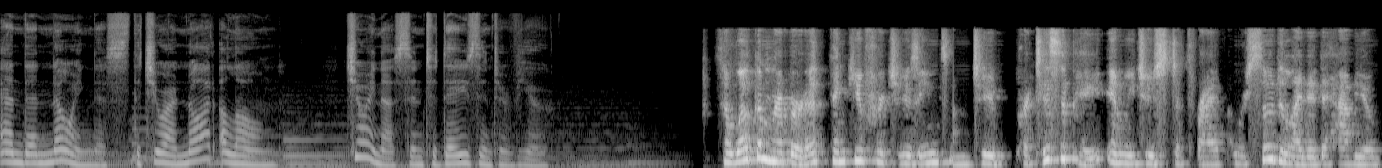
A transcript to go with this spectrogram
and a knowingness that you are not alone. Join us in today's interview. So welcome, Roberta. Thank you for choosing to participate in We Choose to Thrive. We're so delighted to have you.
